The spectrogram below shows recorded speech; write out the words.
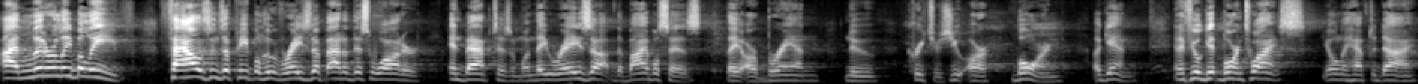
I literally believe Thousands of people who have raised up out of this water in baptism, when they raise up, the Bible says they are brand new creatures. You are born again. And if you'll get born twice, you only have to die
